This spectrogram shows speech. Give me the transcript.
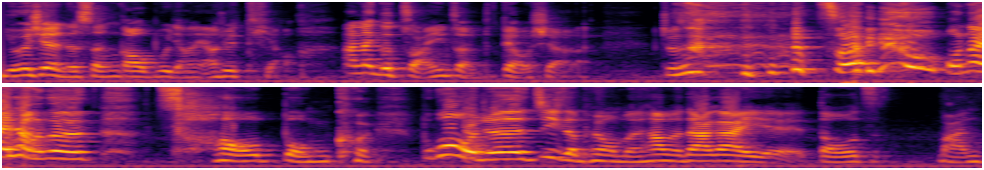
有一些人的身高不一样，你要去调，啊那个转一转就掉下来，就是，所以我那一趟真的超崩溃。不过我觉得记者朋友们他们大概也都蛮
